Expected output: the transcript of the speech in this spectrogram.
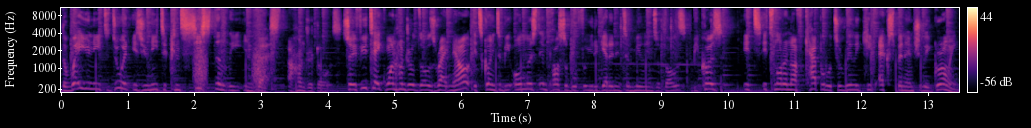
The way you need to do it is you need to consistently invest $100. So if you take $100 right now, it's going to be almost impossible for you to get it into millions of dollars because it's, it's not enough capital to really keep exponentially growing.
